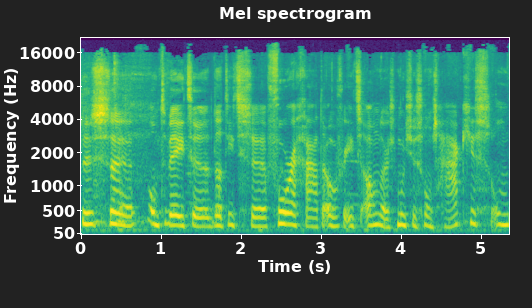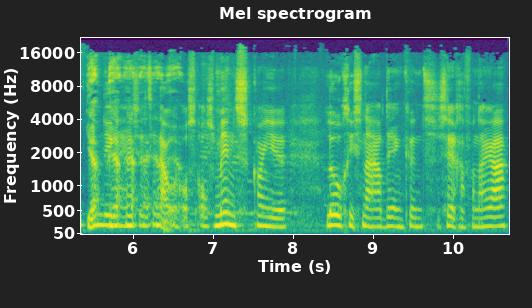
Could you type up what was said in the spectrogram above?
Dus uh, om te weten dat iets voorgaat over iets anders, moet je soms haakjes om, ja, om dingen ja, heen zetten. ja, nou, als, als mens kan je logisch nadenkend zeggen van, nou ja,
